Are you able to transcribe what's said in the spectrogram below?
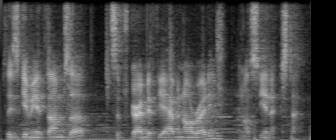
please give me a thumbs up, subscribe if you haven't already, and I'll see you next time.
